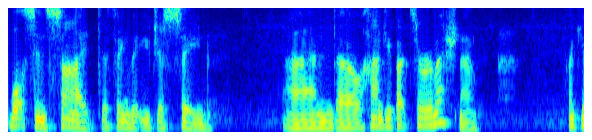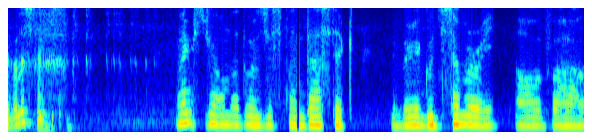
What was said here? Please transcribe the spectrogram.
what's inside the thing that you've just seen. And I'll hand you back to Ramesh now. Thank you for listening. Thanks, John. That was just fantastic. A very good summary of uh,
